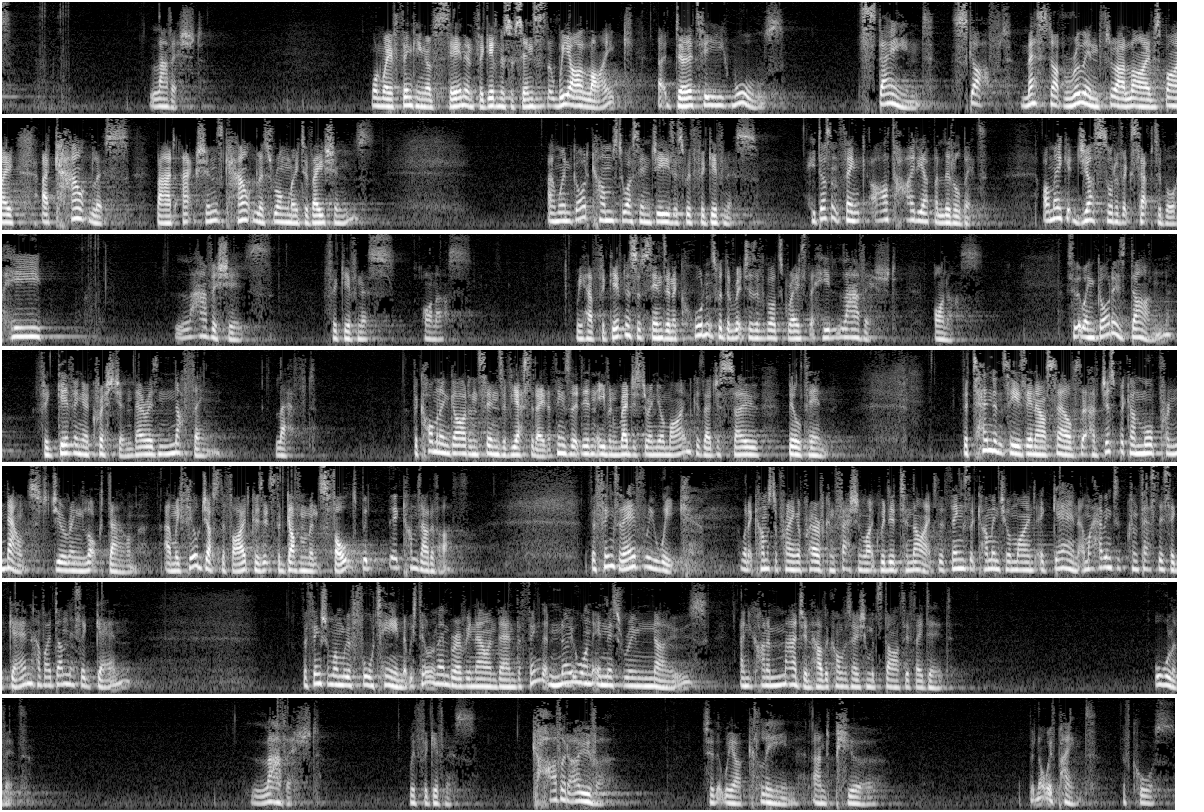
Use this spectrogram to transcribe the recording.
lavished. One way of thinking of sin and forgiveness of sins is that we are like uh, dirty walls, stained, scuffed, messed up, ruined through our lives by uh, countless bad actions, countless wrong motivations. And when God comes to us in Jesus with forgiveness, He doesn't think, I'll tidy up a little bit, I'll make it just sort of acceptable. He lavishes forgiveness on us. We have forgiveness of sins in accordance with the riches of God's grace that He lavished on us. So that when God is done forgiving a Christian, there is nothing left. The common and garden sins of yesterday, the things that didn't even register in your mind because they're just so built in. The tendencies in ourselves that have just become more pronounced during lockdown, and we feel justified because it's the government's fault, but it comes out of us. The things that every week, when it comes to praying a prayer of confession like we did tonight, the things that come into your mind again, am I having to confess this again? Have I done this again? The things from when we were 14 that we still remember every now and then, the thing that no one in this room knows, and you can't imagine how the conversation would start if they did. All of it. Lavished with forgiveness, covered over so that we are clean and pure. But not with paint, of course.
